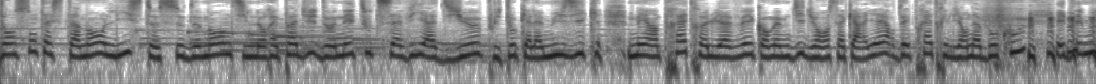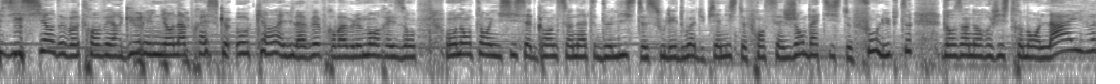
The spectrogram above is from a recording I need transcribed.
Dans son testament, Liszt se demande s'il n'aurait pas dû donner toute sa vie à Dieu plutôt qu'à la musique. Mais un prêtre lui avait quand même dit durant sa carrière, des prêtres il y en a beaucoup, et des musiciens de votre envergure il n'y en a presque aucun. Il avait probablement raison. On entend ici cette grande sonate de Liszt sous les doigts du pianiste français Jean-Baptiste Fonlupt dans un enregistrement live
